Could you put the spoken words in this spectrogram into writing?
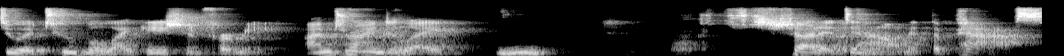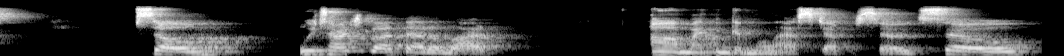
do a tubal ligation for me. I'm trying to like mm, shut it down at the pass. So, we talked about that a lot, um, I think, in the last episode. So,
